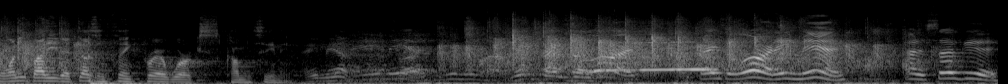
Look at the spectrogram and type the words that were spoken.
So anybody that doesn't think prayer works, come and see me. Amen. Amen. Praise the Lord. Praise the Lord. Amen. That is so good.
